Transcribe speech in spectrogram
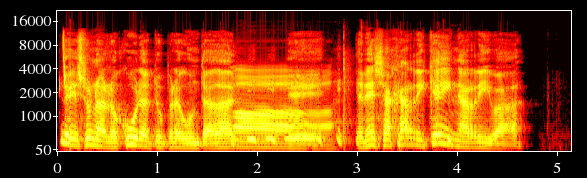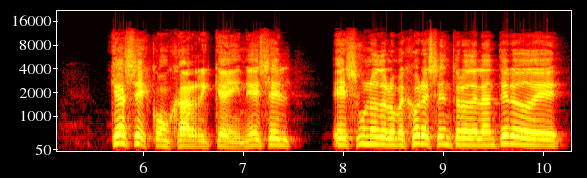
Es una locura tu pregunta, Dal. Eh, tenés a Harry Kane arriba. ¿Qué haces con Harry Kane? Es, el, es uno de los mejores centrodelanteros de,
